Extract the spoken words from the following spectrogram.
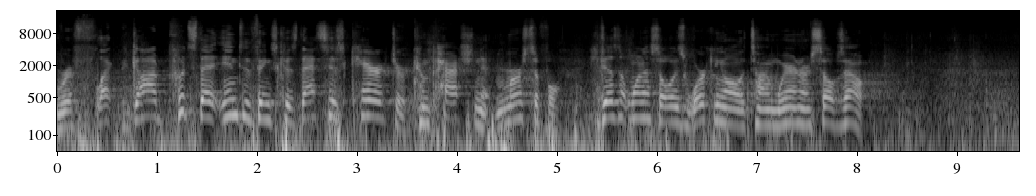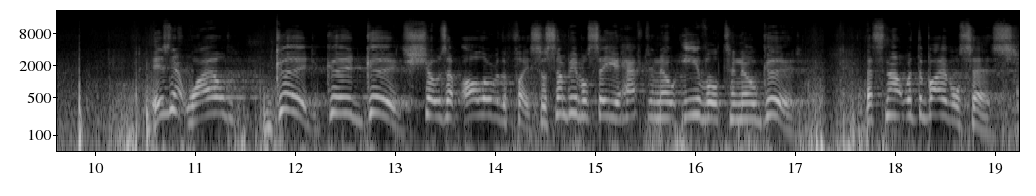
Reflect. God puts that into things because that's His character compassionate, merciful. He doesn't want us always working all the time, wearing ourselves out. Isn't it wild? Good, good, good shows up all over the place. So some people say you have to know evil to know good. That's not what the Bible says.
